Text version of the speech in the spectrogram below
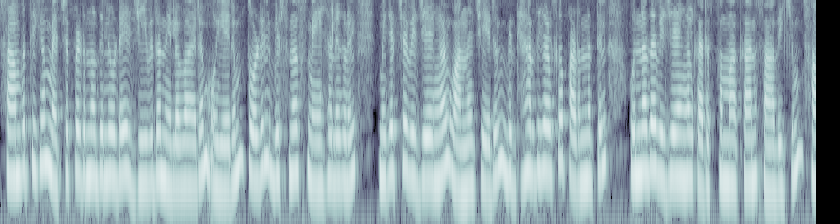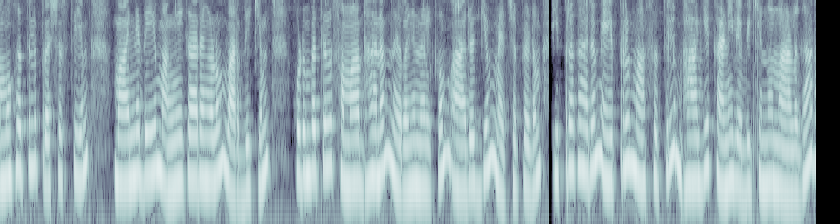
സാമ്പത്തികം മെച്ചപ്പെടുന്നതിലൂടെ ജീവിത നിലവാരം ഉയരും. തൊഴിൽ ബിസിനസ് മേഖലകളിൽ മികച്ച വിജയങ്ങൾ വന്നു ചേരും. വിദ്യാർത്ഥികൾക്ക് പഠനത്തിൽ ഉന്നത വിജയങ്ങൾ കരസ്ഥമാക്കാൻ സാധിക്കും. സമൂഹത്തിൽ പ്രശസ്തിയും മാന്യതയും അംഗീകാരങ്ങളും വർദ്ധിക്കും. കുടുംബത്തിൽ സമാധാനം നിറഞ്ഞു നിൽക്കും. ആരോഗ്യം മെച്ചപ്പെടും. ഇപ്രകാരം ഏപ്രിൽ മാസത്തിൽ ഭാഗ്യക്കണി ലഭിക്കുന്ന നാളുകാർ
